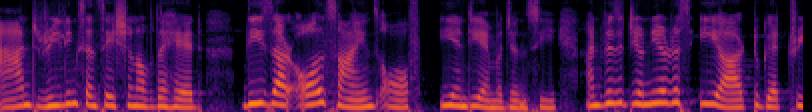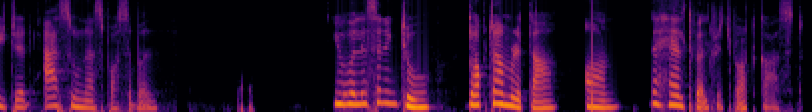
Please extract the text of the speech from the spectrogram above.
and reeling sensation of the head, these are all signs of ENT emergency and visit your nearest ER to get treated as soon as possible. You were listening to Dr. Amrita on the Health Wealth Bridge podcast.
